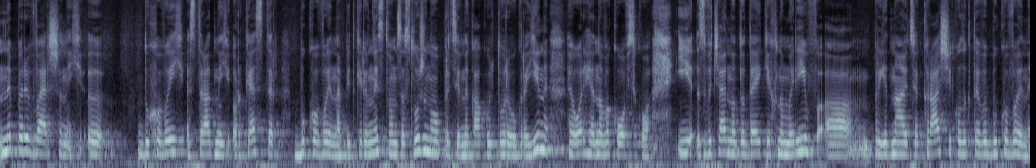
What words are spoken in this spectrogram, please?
неперевершений. е, Духовий естрадний оркестр Буковина під керівництвом заслуженого працівника культури України Георгія Новаковського. І, звичайно, до деяких номерів е, приєднаються кращі колективи Буковини.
